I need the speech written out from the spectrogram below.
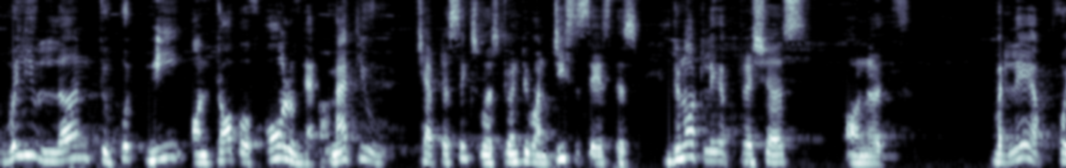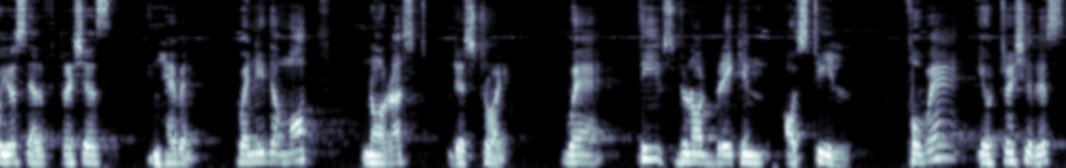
will you learn to put me on top of all of that? Matthew chapter 6 verse 21, Jesus says this, do not lay up treasures on earth but lay up for yourself treasures in heaven, where neither moth nor rust destroy, where thieves do not break in or steal. For where your treasure is,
